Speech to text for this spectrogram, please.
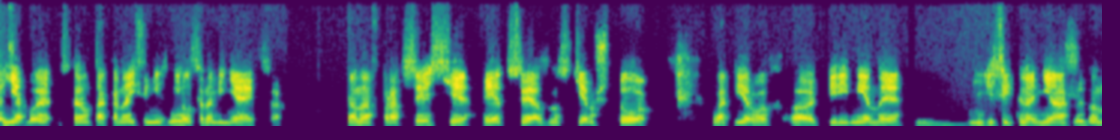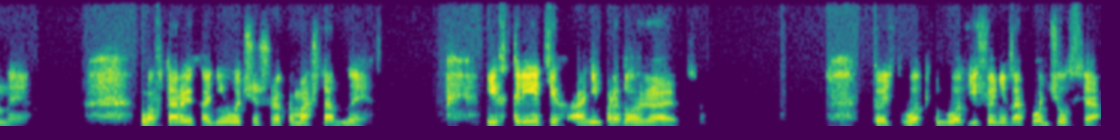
Я бы сказал так, она еще не изменилась, она меняется она в процессе, и это связано с тем, что, во-первых, э, перемены действительно неожиданные, во-вторых, они очень широкомасштабные, и в-третьих, они продолжаются. То есть вот год еще не закончился,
